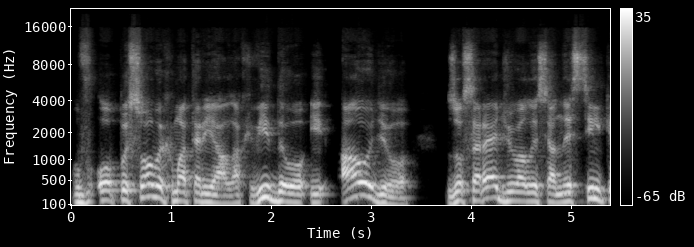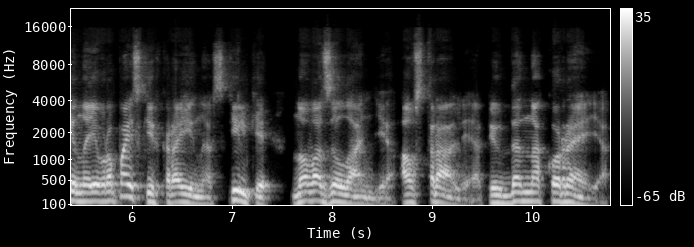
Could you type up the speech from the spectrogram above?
в описових матеріалах відео і аудіо зосереджувалися не стільки на європейських країнах, скільки Нова Зеландія, Австралія, Південна Корея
